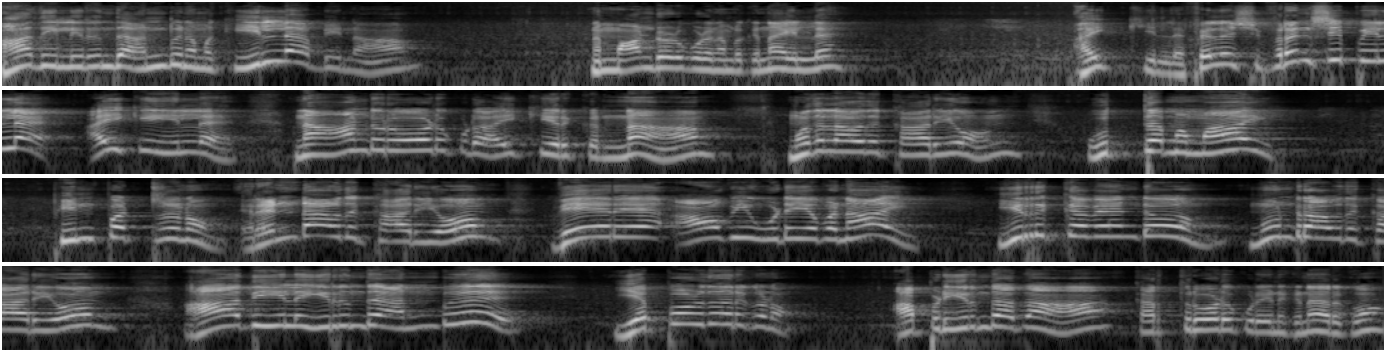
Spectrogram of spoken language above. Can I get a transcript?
ஆதியிலிருந்து அன்பு நமக்கு இல்லை அப்படின்னா நம்ம ஆண்டோடு கூட நமக்கு என்ன இல்லை? ஐக்கியம் இல்லை. ஃபெலோஷிப் ஃப்ரெண்ட்ஷிப் இல்லை. ஐக்கியம் இல்லை. நான் ஆண்டவரோடு கூட ஐக்கியம் இருக்குன்னா முதலாவது காரியம் உத்தமமாய் பின்பற்றணும். ரெண்டாவது காரியம் வேறே ஆவி உடையவனாய் இருக்க வேண்டும். மூன்றாவது காரியம் ஆதியில் இருந்த அன்பு எப்பொழுதும் இருக்கணும். அப்படி இருந்தால் தான் கர்த்தரோடு கூட எனக்கு என்ன இருக்கும்?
